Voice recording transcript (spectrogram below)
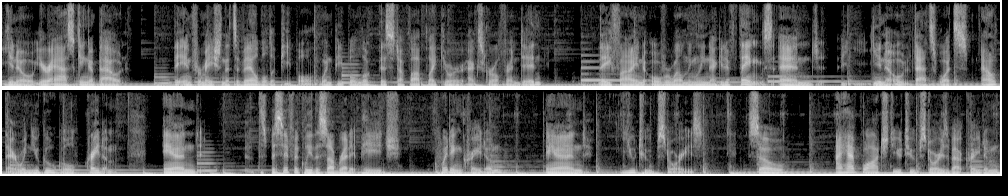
you know, you're asking about the information that's available to people. When people look this stuff up, like your ex girlfriend did, they find overwhelmingly negative things. And, you know, that's what's out there when you Google Kratom. And specifically the subreddit page, Quitting Kratom, and YouTube stories. So I have watched YouTube stories about Kratom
